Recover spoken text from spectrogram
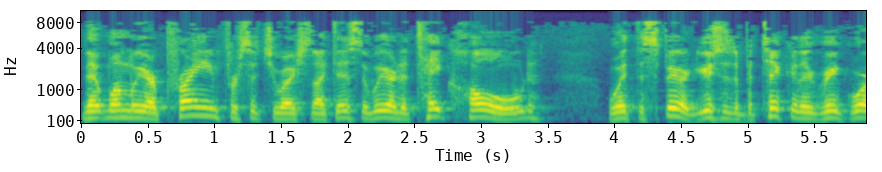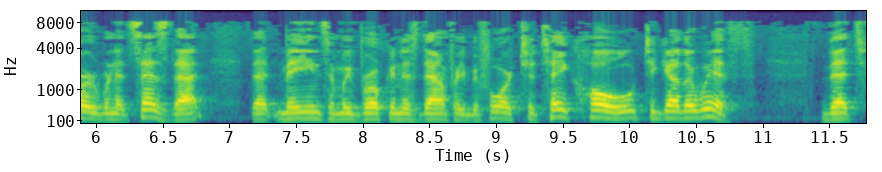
that when we are praying for situations like this, that we are to take hold with the Spirit. It uses a particular Greek word when it says that, that means, and we've broken this down for you before, to take hold together with. That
